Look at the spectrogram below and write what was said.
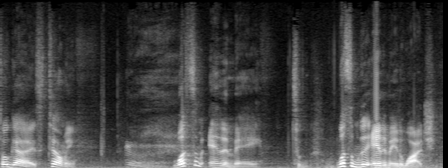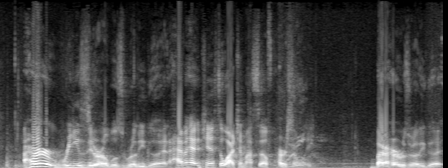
So guys, tell me, what's some anime to, what's some good anime to watch? I heard ReZero was really good. I haven't had a chance to watch it myself personally, but I heard it was really good.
